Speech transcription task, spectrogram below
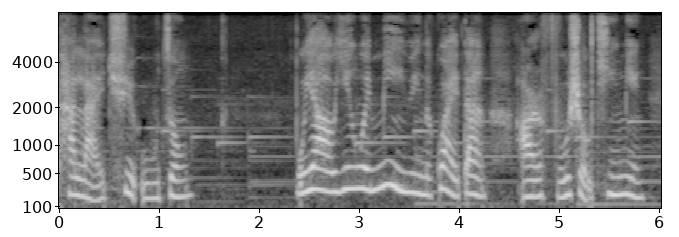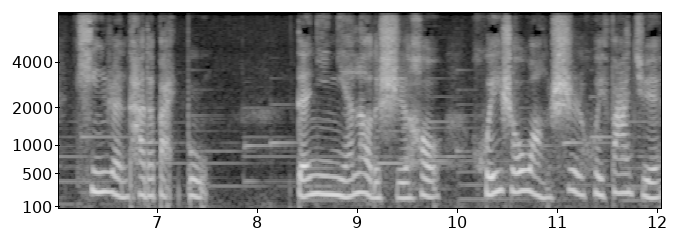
它来去无踪。不要因为命运的怪诞而俯首听命，听任它的摆布。等你年老的时候，回首往事，会发觉，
